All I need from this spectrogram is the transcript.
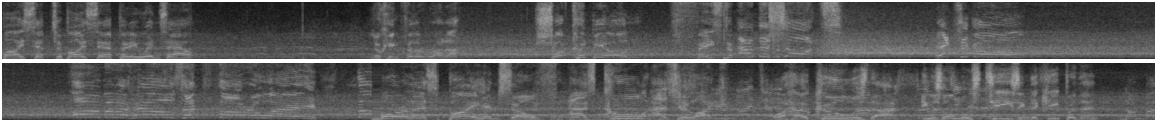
Bicep to bicep, and he wins out. Looking for the runner. Shot could be on. Face to and the shot. It's a goal. Over the hills and far away. No more or less by himself, as cool as you like. Well, how cool was that? He was almost teasing the keeper then. Number.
